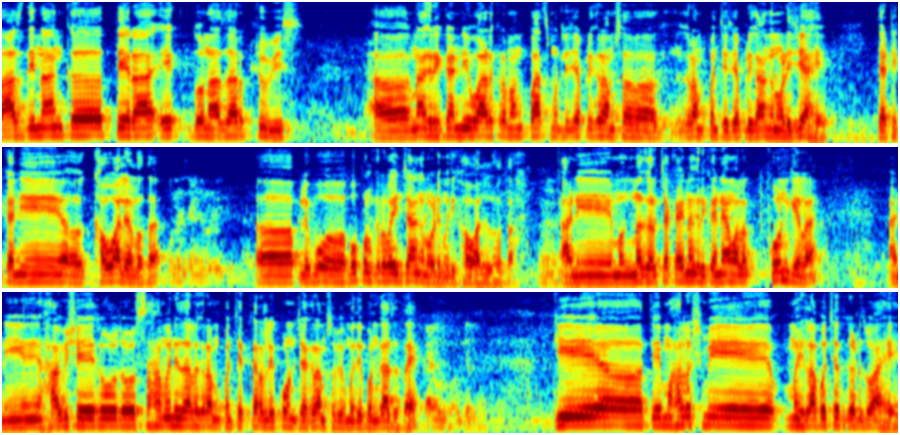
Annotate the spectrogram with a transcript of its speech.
आज दिनांक तेरा एक दोन हजार चोवीस नागरिकांनी वार्ड क्रमांक पाचमधली जी आपली ग्रामसभा ग्रामपंचायतची आपली अंगणवाडी जी आहे त्या ठिकाणी खाऊ आलेला होता. आपल्या बो बोपलकरबाईंच्या अंगणवाडीमध्ये खाऊ आलेला होता. आणि मग नगरच्या काही नागरिकांनी आम्हाला फोन केला आणि हा विषय जवळजवळ सहा महिने झालं ग्रामपंचायत कार्यालय कोणच्या ग्रामसभेमध्ये पण गाजत आहे. की ते महालक्ष्मी महिला बचत गट जो आहे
